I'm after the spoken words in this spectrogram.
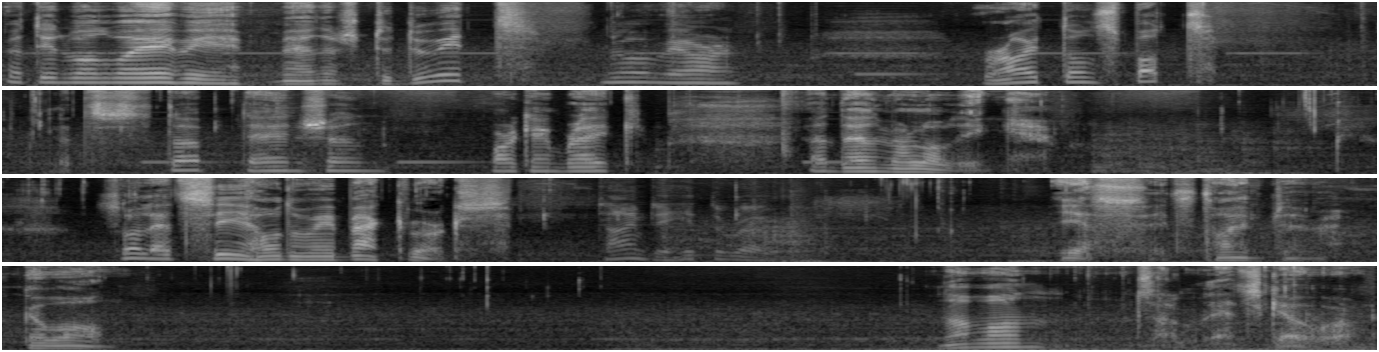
But in one way we managed to do it. Now we are right on spot. Let's stop the engine, parking brake, and then we're loading. So let's see how the way back works. Time to hit the road. Yes, it's time to go on. No one, so let's go. on.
